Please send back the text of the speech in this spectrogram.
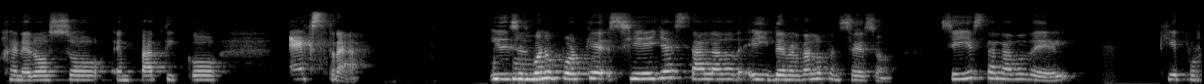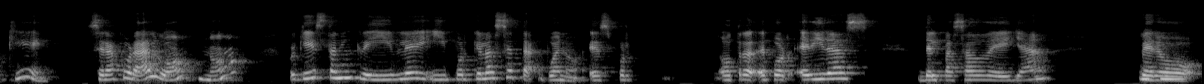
generoso, empático, extra. Y dices, bueno, porque si ella está al lado de, y de verdad lo pensé eso, si ella está al lado de él, ¿qué, ¿por qué? ¿Será por algo, no? Porque ella es tan increíble y ¿por qué lo acepta? Bueno, es por, otra, eh, por heridas del pasado de ella, pero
